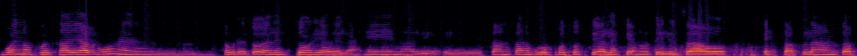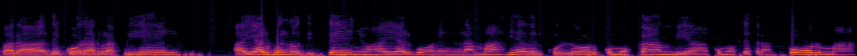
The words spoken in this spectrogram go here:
Bueno, pues hay algo, en, sobre todo en la historia de la henna, eh, tantos grupos sociales que han utilizado esta planta para decorar la piel. Hay algo en los diseños, hay algo en la magia del color, cómo cambia, cómo se transforma,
